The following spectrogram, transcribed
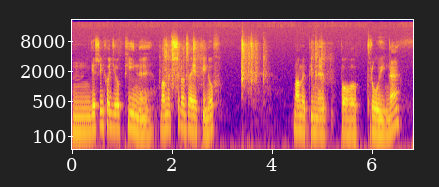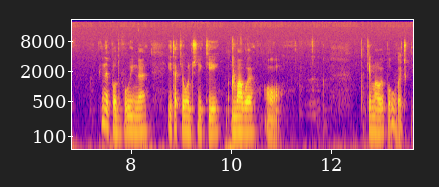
Mm, Jeżeli chodzi o piny, mamy trzy rodzaje pinów. Mamy piny potrójne, piny podwójne i takie łączniki małe, o, takie małe połóweczki.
